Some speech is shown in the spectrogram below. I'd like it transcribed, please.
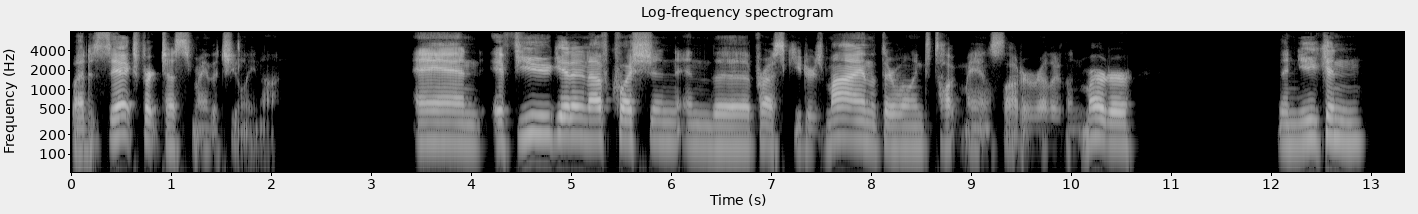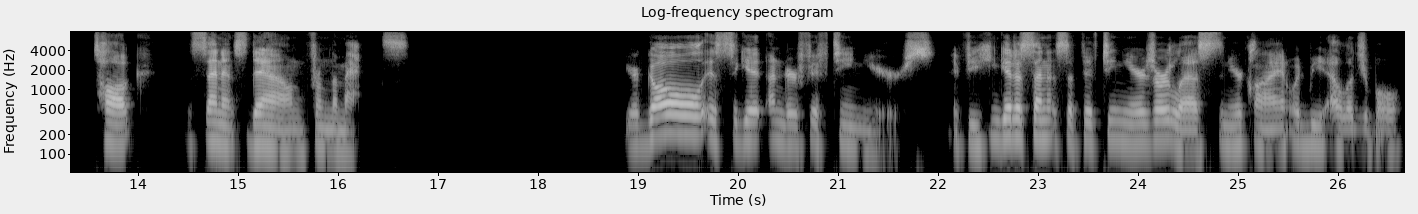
But it's the expert testimony that you lean on. And if you get enough question in the prosecutor's mind that they're willing to talk manslaughter rather than murder, then you can talk sentence down from the max. Your goal is to get under 15 years. If you can get a sentence of 15 years or less, then your client would be eligible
